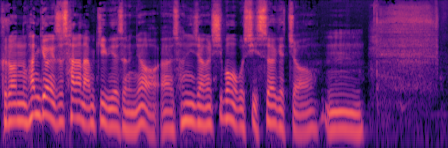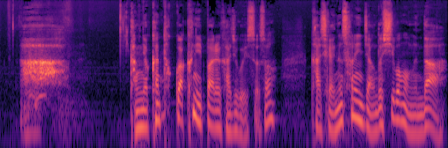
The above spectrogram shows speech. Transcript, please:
그런 환경에서 살아남기 위해서는요, 아, 선인장을 씹어 먹을 수 있어야겠죠. 음. 아, 강력한 턱과 큰 이빨을 가지고 있어서 가시가 있는 선인장도 씹어 먹는다.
